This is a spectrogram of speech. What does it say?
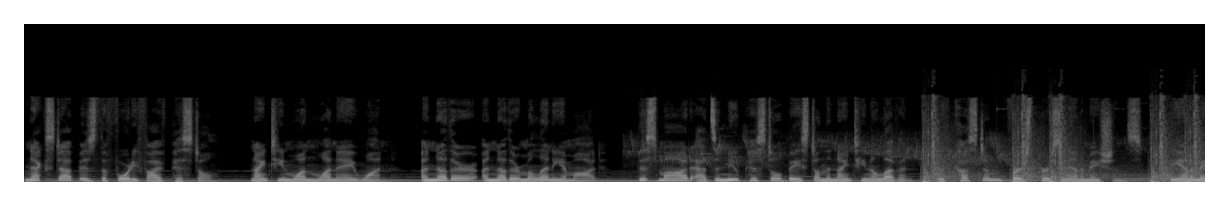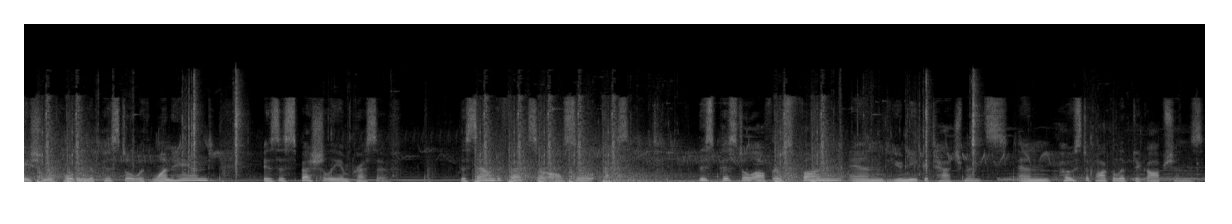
Next up is the 45 pistol, 1911A1. Another, another Millennium mod. This mod adds a new pistol based on the 1911, with custom first-person animations. The animation of holding the pistol with one hand is especially impressive. The sound effects are also excellent. This pistol offers fun and unique attachments and post-apocalyptic options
